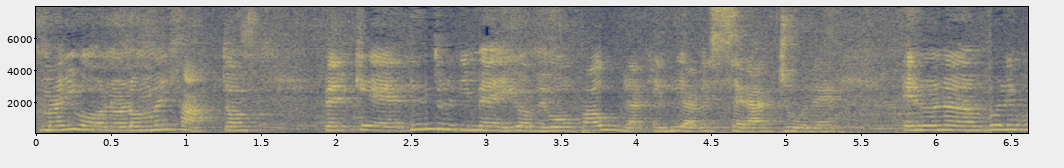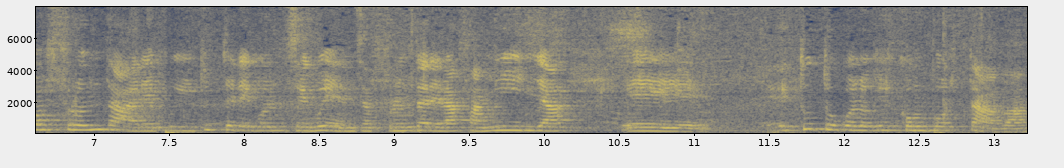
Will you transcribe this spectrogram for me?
ma io non l'ho mai fatto perché dentro di me io avevo paura che lui avesse ragione e non volevo affrontare poi tutte le conseguenze, affrontare la famiglia e, e tutto quello che comportava.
